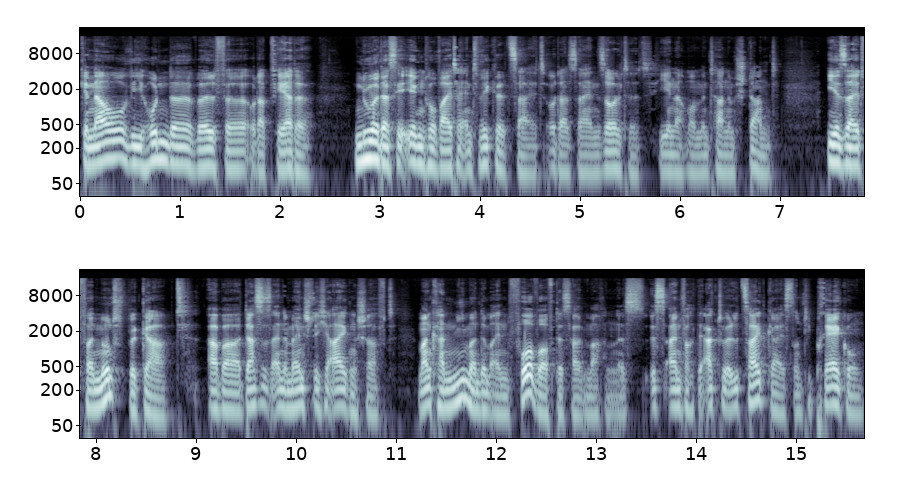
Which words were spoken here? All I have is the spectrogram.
Genau wie Hunde, Wölfe oder Pferde. Nur, dass ihr irgendwo weiterentwickelt seid oder sein solltet, je nach momentanem Stand. Ihr seid vernunftbegabt, aber das ist eine menschliche Eigenschaft. Man kann niemandem einen Vorwurf deshalb machen. Es ist einfach der aktuelle Zeitgeist und die Prägung.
